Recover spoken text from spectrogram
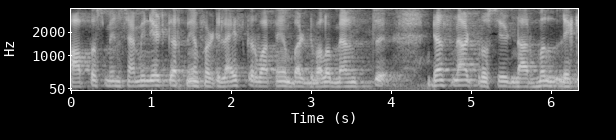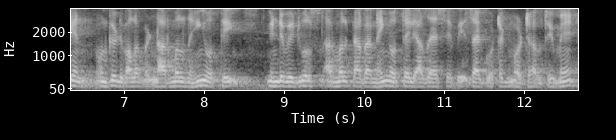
आपस में इंसेमिनेट करते हैं फर्टिलाइज करवाते हैं but development does not proceed normal लेकिन उनकी डेवलपमेंट नॉर्मल नहीं होती इंडिविजुअल्स नॉर्मल पैदा नहीं होते, लिहाजा ऐसे भी जाइगोटिक मोर्टेलिटी में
